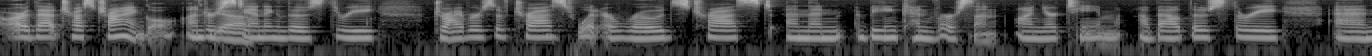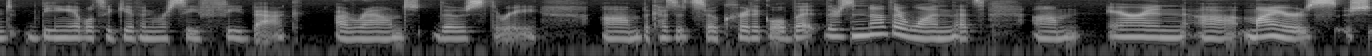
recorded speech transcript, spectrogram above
are that trust triangle, understanding yeah. those three drivers of trust, what erodes trust, and then being conversant on your team about those three and being able to give and receive feedback around those three um, because it's so critical. But there's another one that's um, Erin uh, Myers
